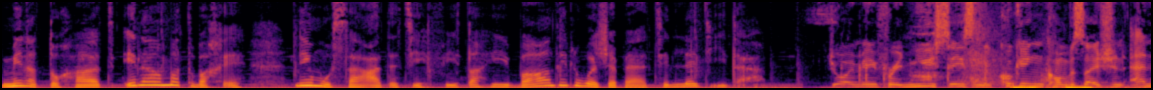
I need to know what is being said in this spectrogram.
من الطهاة إلى مطبخه لمساعدته في طهي بعض الوجبات اللذيذه Join me for a new season of cooking, conversation, and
